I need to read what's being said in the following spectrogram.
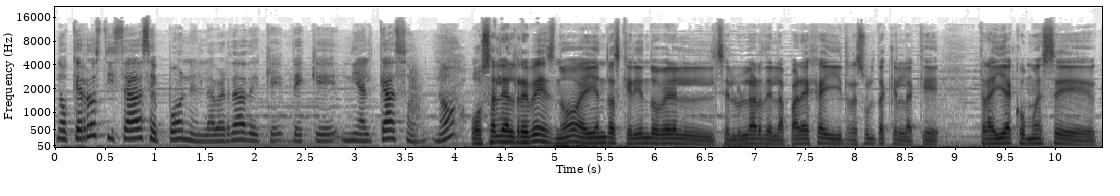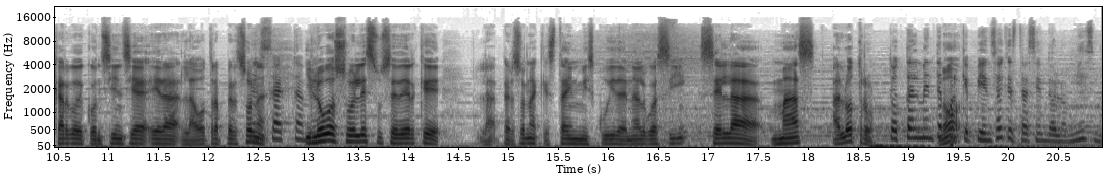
No, qué rostizadas se ponen, la verdad, de que, de que ni al caso, ¿no? O sale al revés, ¿no? Ahí andas queriendo ver el celular de la pareja y resulta que la que traía como ese cargo de conciencia era la otra persona. Exactamente. Y luego suele suceder que la persona que está inmiscuida en algo así cela más al otro. Totalmente No. porque piensa que está haciendo lo mismo.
